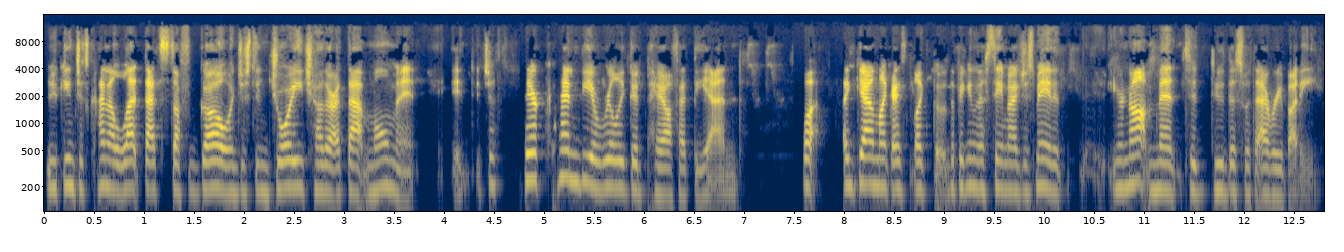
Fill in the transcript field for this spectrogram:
you can just kind of let that stuff go and just enjoy each other at that moment it, it just there can be a really good payoff at the end but again, like I like the, the beginning of the statement I just made, you're not meant to do this with everybody.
